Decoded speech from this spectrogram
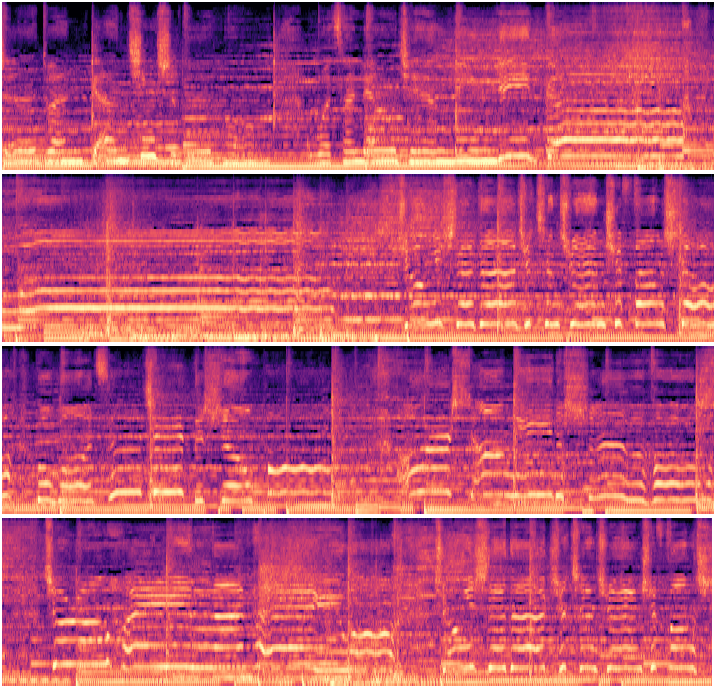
这段感情之后，我才了解另一个我。终于舍得去成全，去放手，过我自己的生活。偶尔想你的时候，就让回忆来陪我。终于舍得去成全，去放手，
